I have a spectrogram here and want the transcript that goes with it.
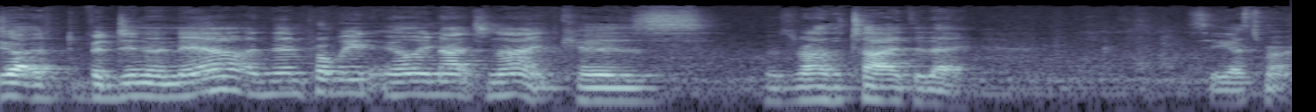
To go for dinner now and then probably an early night tonight because I was rather tired today. See you guys tomorrow.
